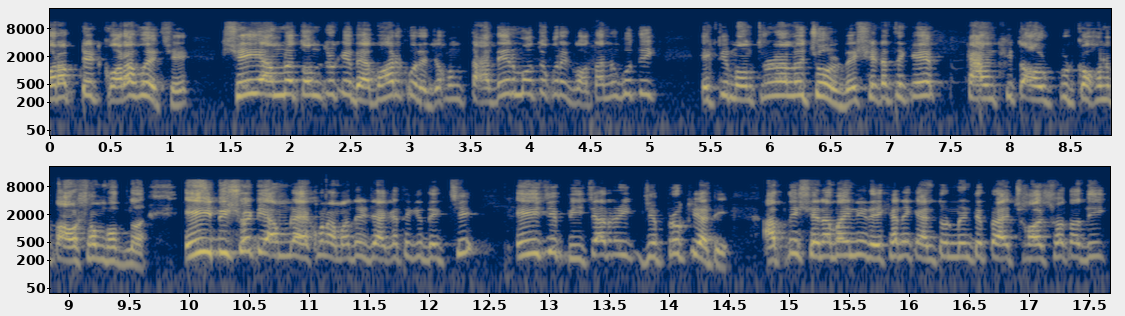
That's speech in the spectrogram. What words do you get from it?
করাপ্টেড করা হয়েছে, সেই আমলাতন্ত্রকে ব্যবহার করে যখন তাদের মতো করে গতানুগতিক একটি মন্ত্রণালয় চলবে, সেটা থেকে কাঙ্ক্ষিত আউটপুট কখনো পাওয়া সম্ভব নয়। এই বিষয়টি আমরা এখন আমাদের জায়গা থেকে দেখছি। এই যে বিচারিক যে প্রক্রিয়াটি আপনি সেনাবাহিনীর এখানে ক্যান্টনমেন্টে প্রায় ছয় শতাধিক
